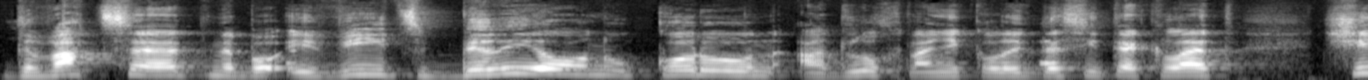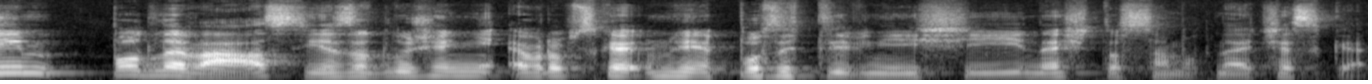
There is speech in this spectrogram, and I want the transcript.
20 nebo i víc bilionů korun a dluh na několik desítek let. Čím podle vás je zadlužení Evropské unie pozitivnější než to samotné české?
